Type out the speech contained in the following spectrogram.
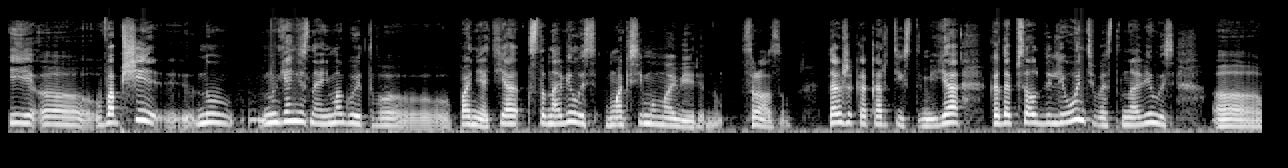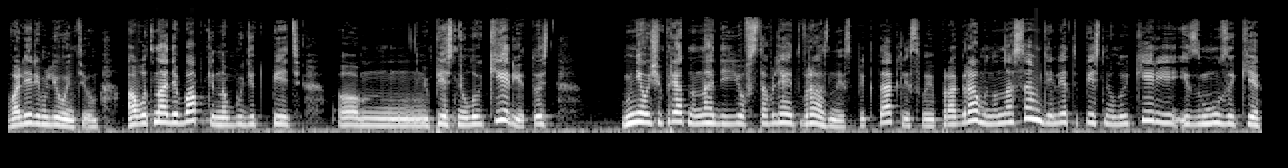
И э, вообще, ну, ну, я не знаю, не могу этого э, понять. Я становилась Максимом Авериным сразу. Так же, как артистами. Я, когда писала для Леонтьева, становилась э, Валерием Леонтьевым. А вот Надя Бабкина будет петь эм, песню Лукерьи. То есть мне очень приятно, Надя ее вставляет в разные спектакли, свои программы, но на самом деле это песня Лукерии из музыки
